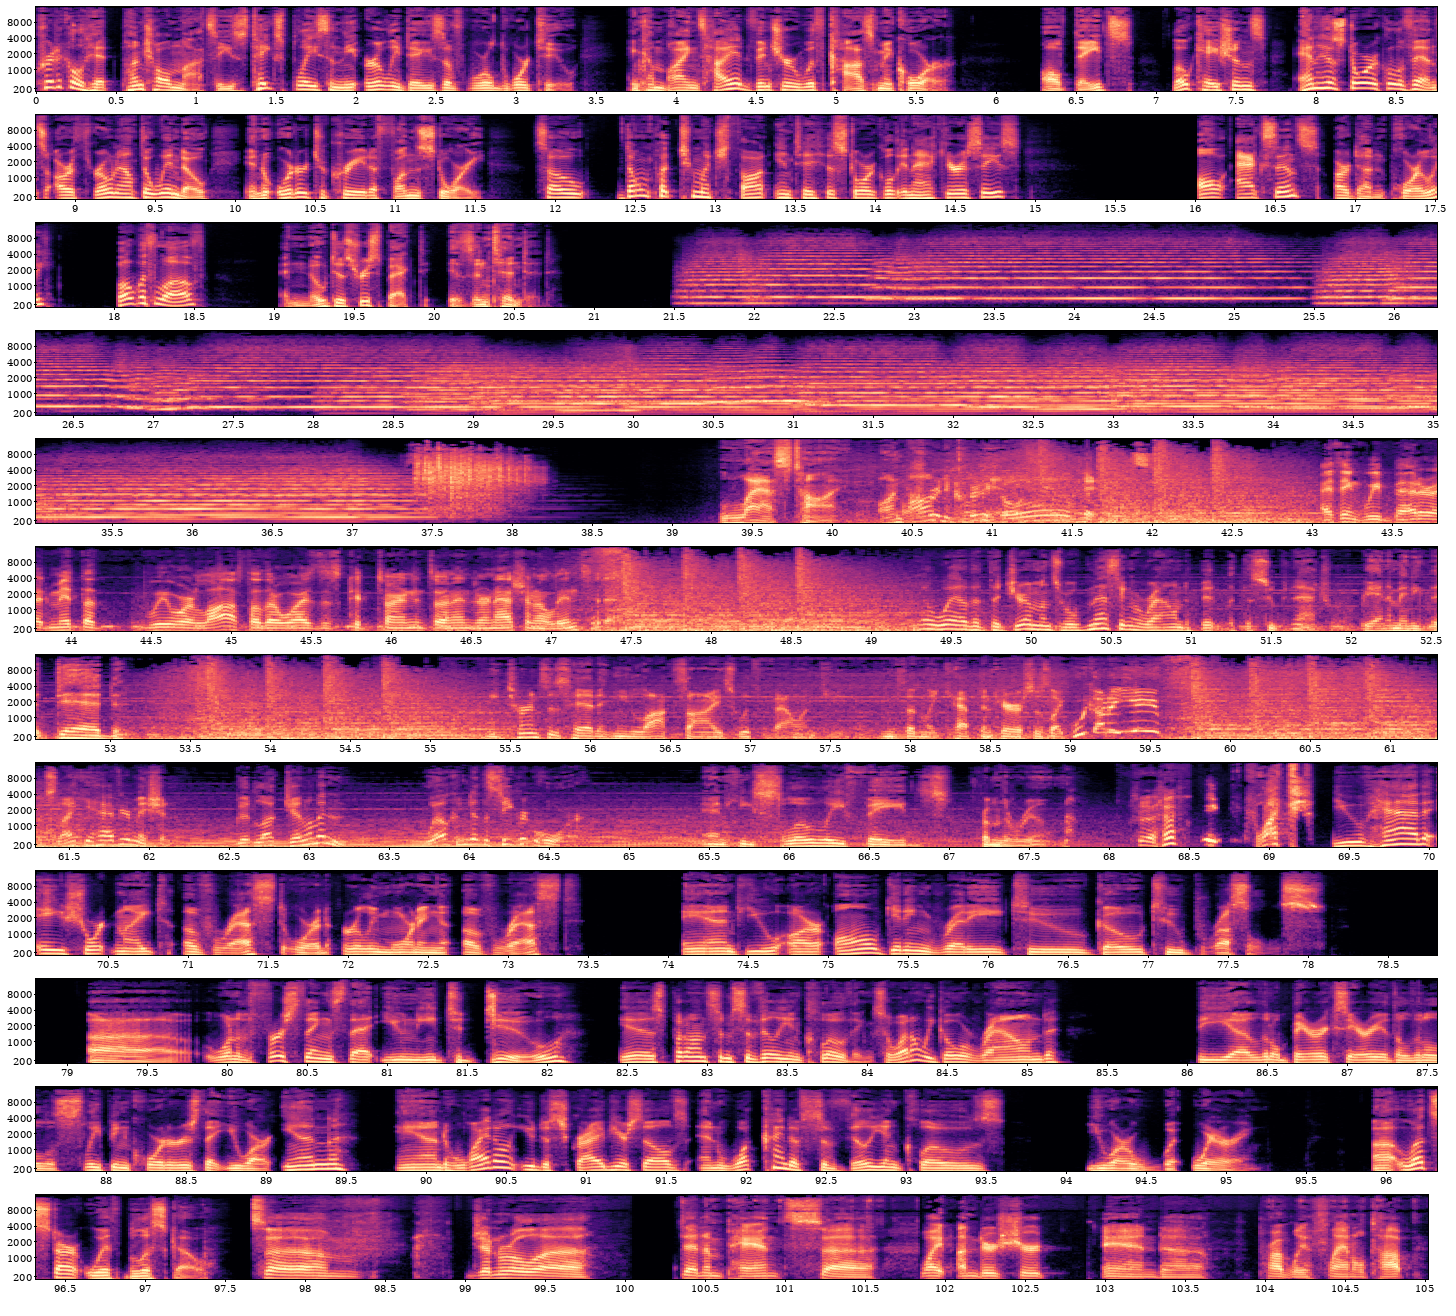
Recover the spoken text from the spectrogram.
Critical hit Punch All Nazis takes place in the early days of World War II and combines high adventure with cosmic horror. All dates, locations, and historical events are thrown out the window in order to create a fun story, so don't put too much thought into historical inaccuracies. All accents are done poorly, but with love, and no disrespect is intended. Last time on, On Critical, critical Hit. hits. I think we better admit that we were lost, otherwise this could turn into an international incident. Aware that the Germans were messing around a bit with the supernatural, reanimating the dead. He turns his head and he locks eyes with Valentino. And suddenly Captain Harris is like, We got a yeep! Looks like you have your mission. Good luck, gentlemen. Welcome to the Secret War. And he slowly fades from the room. What? You've had a short night of rest or an early morning of rest, and you are all getting ready to go to Brussels. Uh, one of the first things that you need to do is put on some civilian clothing. So, why don't we go around the uh, little barracks area, the little sleeping quarters that you are in, and why don't you describe yourselves and what kind of civilian clothes you are w- wearing? Uh, let's start with Blisco. It's um general uh denim pants, uh white undershirt and uh probably a flannel top.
